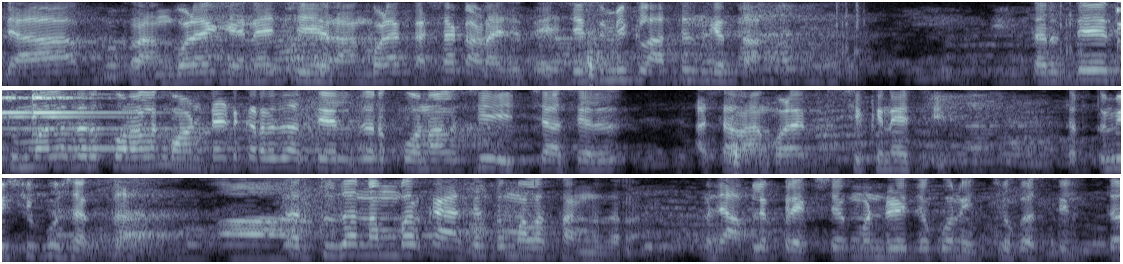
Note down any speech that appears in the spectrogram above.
त्या रांगोळ्या घेण्याचे रांगोळ्या कशा काढायच्या ह्याचे तुम्ही क्लासेस घेता. तर ते तुम्हाला जर कोणाला कॉन्टॅक्ट करायचं असेल जर कोणाची इच्छा असेल अशा रांगोळ्या शिकण्याची तर तुम्ही शिकू शकता. तर तुझा नंबर काय असेल तो मला सांग जरा. म्हणजे आपले प्रेक्षक मंडळी जो कोण इच्छुक असतील तर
